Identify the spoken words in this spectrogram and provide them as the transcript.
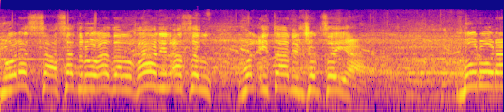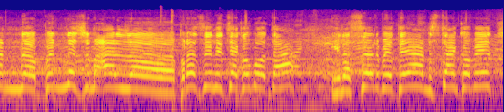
يرصع صدره هذا الغاني الأصل والايطالي الجنسيه مرورا بالنجم البرازيلي تياغو موتا إلى الصربي ديان ستانكوفيتش.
